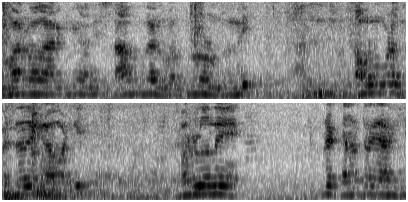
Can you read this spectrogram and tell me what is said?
ఎంఆర్ఓ గారికి కానీ స్టాఫ్ గారి వర్క్ లోడ్ ఉంటుంది. టౌన్ కూడా పెద్దదే కాబట్టి త్వరలోనే ఇప్పుడే కలెక్టర్ గారికి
